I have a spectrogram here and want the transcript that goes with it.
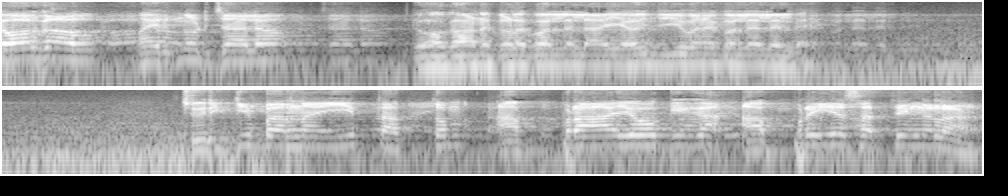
രോഗാവും. മരുന്ന് കുടിച്ചാലോ? രോഗാണുക്കളെ കൊല്ലലായി. അവൻ ജീവനെ കൊല്ലലല്ലേ? ചുരുക്കി പറഞ്ഞ ഈ തത്വം അപ്രായോഗിക അപ്രിയ സത്യങ്ങളാണ്.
